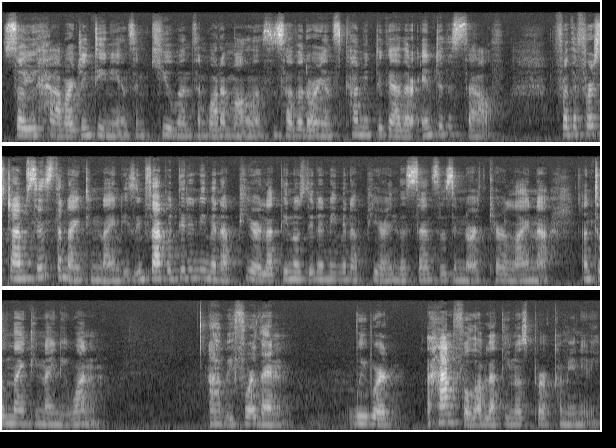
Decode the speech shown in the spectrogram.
So you have Argentinians and Cubans and Guatemalans and Salvadorians coming together into the South for the first time since the 1990s. In fact, we didn't even appear, Latinos didn't even appear in the census in North Carolina until 1991. Uh, before then, we were a handful of Latinos per community.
